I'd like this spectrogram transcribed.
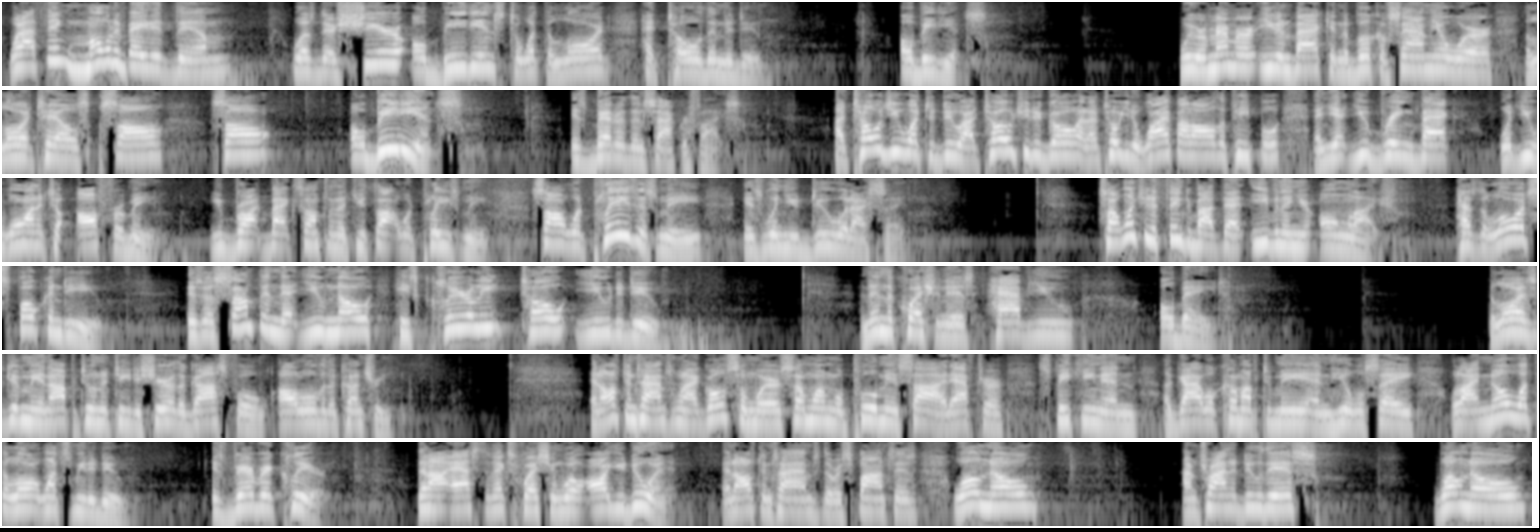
What I think motivated them was their sheer obedience to what the Lord had told them to do. Obedience. We remember even back in the book of Samuel where the Lord tells Saul, Saul, obedience is better than sacrifice. I told you what to do. I told you to go and I told you to wipe out all the people, and yet you bring back what you wanted to offer me. You brought back something that you thought would please me. Saul, what pleases me is when you do what I say. So I want you to think about that even in your own life. Has the Lord spoken to you? Is there something that you know He's clearly told you to do? And then the question is, have you obeyed? The Lord has given me an opportunity to share the gospel all over the country. And oftentimes, when I go somewhere, someone will pull me aside after speaking, and a guy will come up to me and he will say, Well, I know what the Lord wants me to do. It's very, very clear. Then I'll ask the next question, Well, are you doing it? And oftentimes the response is, Well, no, I'm trying to do this. Well, no,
